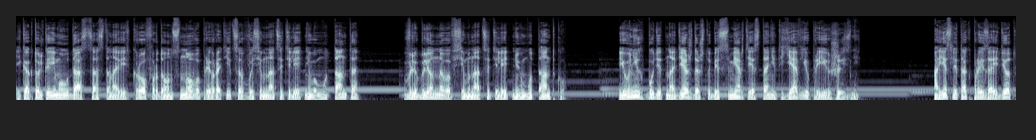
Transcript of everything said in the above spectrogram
И как только ему удастся остановить Крофорда, он снова превратится в 18-летнего мутанта, влюбленного в 17-летнюю мутантку. И у них будет надежда, что бессмертие станет явью при их жизни. А если так произойдет,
